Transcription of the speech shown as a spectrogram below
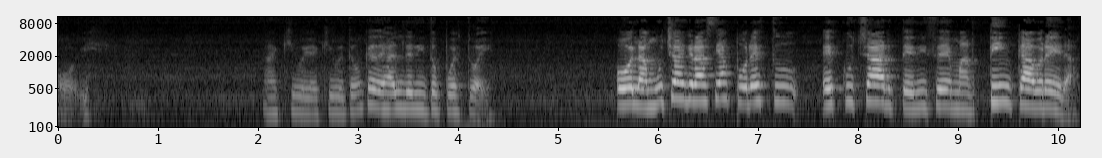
Hoy. Aquí voy, aquí voy. Tengo que dejar el dedito puesto ahí. Hola, muchas gracias por escucharte, dice Martín Cabrera.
